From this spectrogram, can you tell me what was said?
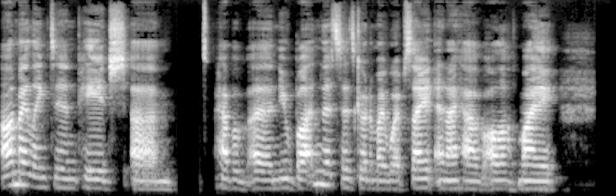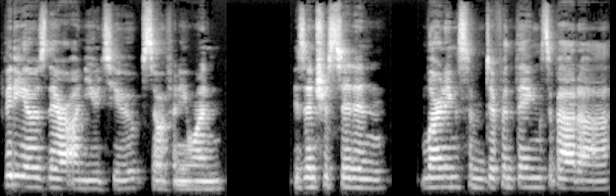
on my linkedin page um, have a, a new button that says go to my website, and I have all of my videos there on YouTube. So if anyone is interested in learning some different things about uh,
